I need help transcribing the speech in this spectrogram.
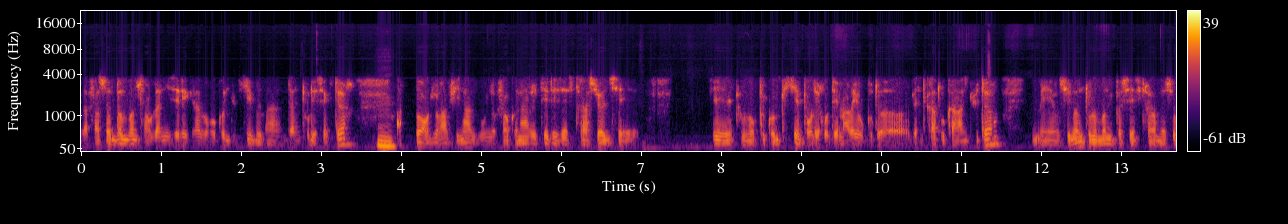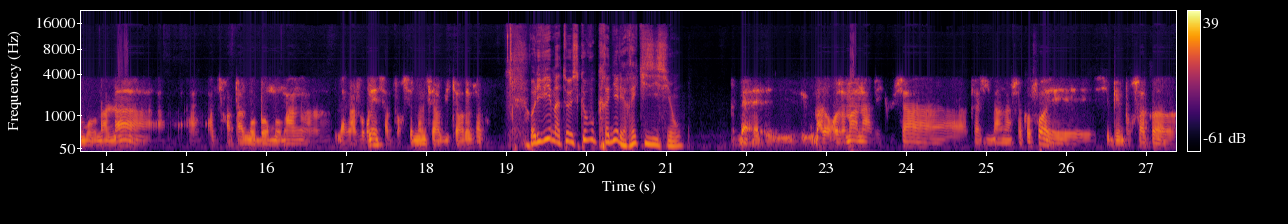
la façon dont vont s'organiser les grèves reconductibles dans, dans tous les secteurs. Hmm. À bord du raffinage, une fois qu'on a arrêté les installations, c'est c'est toujours plus compliqué pour les redémarrer au bout de 24 ou 48 heures. Mais sinon, tout le monde peut s'inscrire dans ce mouvement-là en frappant au bon moment euh, dans la journée, sans forcément faire 8 heures de grève. Olivier Matteux, est-ce que vous craignez les réquisitions? Ben, malheureusement, on a vécu ça quasiment à chaque fois et c'est bien pour ça qu'on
